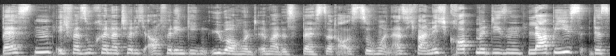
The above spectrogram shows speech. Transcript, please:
Besten. Ich versuche natürlich auch für den Gegenüberhund immer das Beste rauszuholen. Also ich war nicht grob mit diesen Labis. Das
